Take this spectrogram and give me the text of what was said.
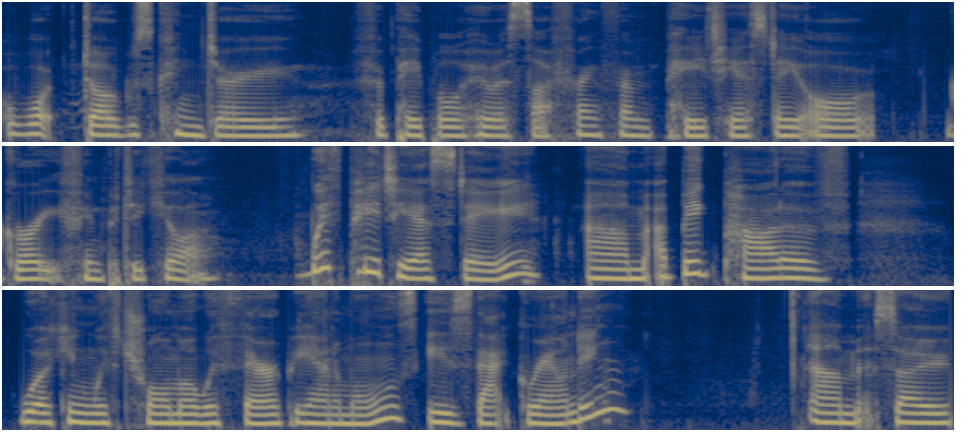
what dogs can do for people who are suffering from PTSD or grief in particular? With PTSD, um, a big part of working with trauma with therapy animals is that grounding. Um, so,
